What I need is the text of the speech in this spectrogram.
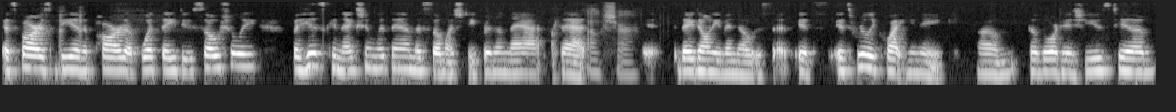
as far as being a part of what they do socially but his connection with them is so much deeper than that that oh sure they don't even notice it it's it's really quite unique um, the lord has used him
